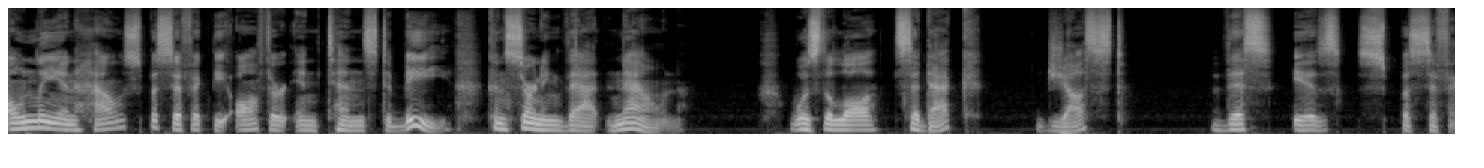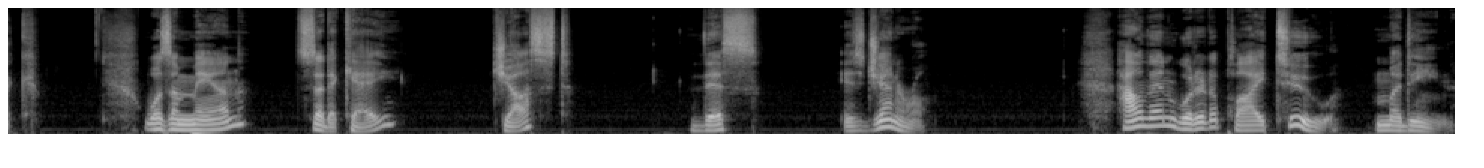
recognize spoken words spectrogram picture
only in how specific the author intends to be concerning that noun. Was the law tzedek, just? This is specific. Was a man tzedekah, just? This is general. How then would it apply to Madin?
